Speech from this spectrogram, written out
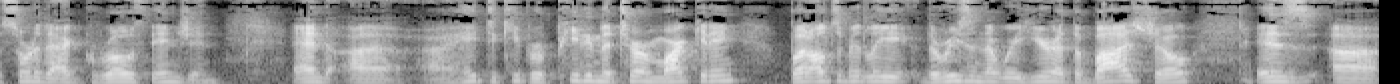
sort of that growth engine. And uh, I hate to keep repeating the term marketing, but ultimately the reason that we're here at the Boz Show is uh,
